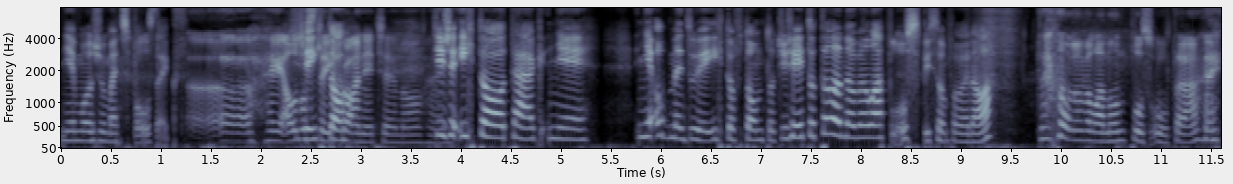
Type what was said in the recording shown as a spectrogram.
nemôžu mať spolu sex. Uh, hej, alebo ich Stejko to- a Nete, no. Hej. Čiže ich to tak ne, neobmedzuje ich to v tomto. Čiže je to telenovela plus, by som povedala. telenovela non plus ultra, hej.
